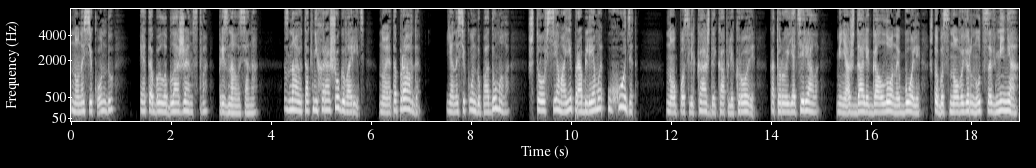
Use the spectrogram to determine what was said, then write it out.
Но на секунду это было блаженство, призналась она. Знаю, так нехорошо говорить, но это правда. Я на секунду подумала, что все мои проблемы уходят, но после каждой капли крови, которую я теряла, меня ждали галлоны боли, чтобы снова вернуться в меня.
